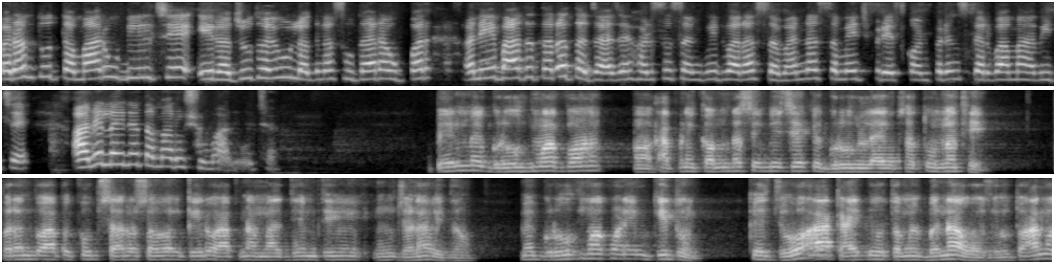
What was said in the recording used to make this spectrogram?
પરંતુ તમારું બિલ છે એ રજૂ થયું લગ્ન સુધારા ઉપર અને એ બાદ તરત જ આજે હર્ષ સંઘવી દ્વારા સવારના સમયે જ પ્રેસ કોન્ફરન્સ કરવામાં આવી છે. આને લઈને તમારું શું માનવું છે? બેન મેં ગૃહમાં પણ આપણી કમનસીબી છે કે ગૃહ લાઈવ થતું નથી. પરંતુ આપે ખૂબ સારો સવાલ કર્યો આપના માધ્યમથી હું જણાવી દઉં. મેં ગૃહમાં પણ એમ કીધું કે જો આ કાયદો તમે બનાવો છો તો આનો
